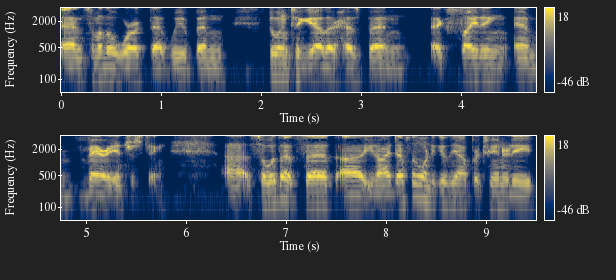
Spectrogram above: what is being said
and some of the work that we've been doing together has been exciting and very interesting. Uh, so with that said, uh, you know, I definitely want to give the opportunity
